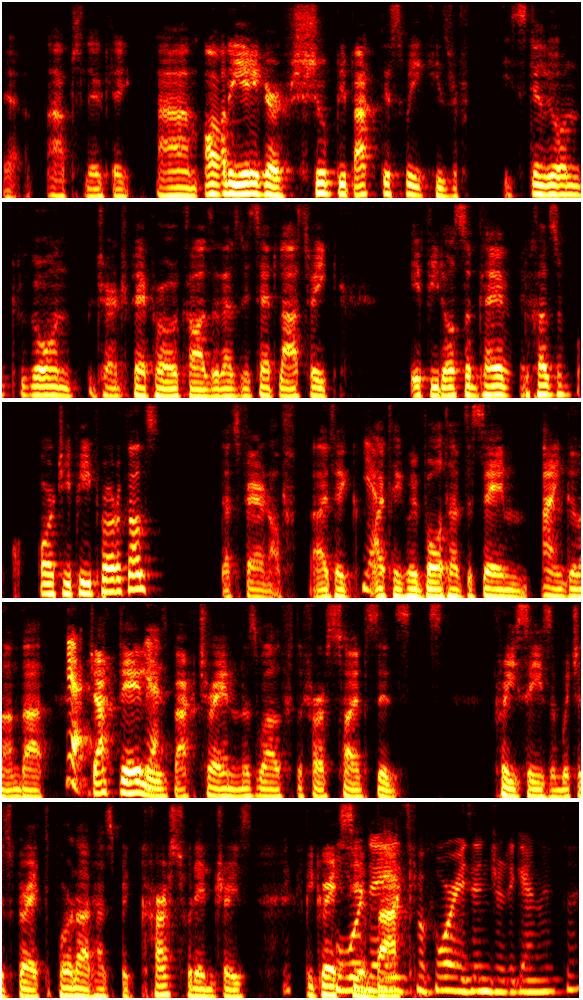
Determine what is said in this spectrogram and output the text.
Yeah, absolutely. Um, Adi Jager should be back this week. He's he's still going to go on return to play protocols, and as we said last week, if he doesn't play because of RTP protocols, that's fair enough. I think Yeah. I think we both have the same angle on that. Yeah. Jack Daly Yeah. is back training as well for the first time since pre-season, which is great. The poor lad has been cursed with injuries. Be great to see Four him days back. before he's injured again, I'd say.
